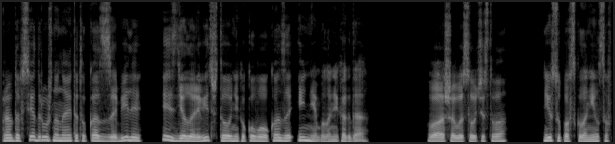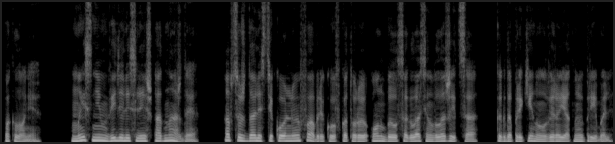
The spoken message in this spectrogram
Правда, все дружно на этот указ забили и сделали вид, что никакого указа и не было никогда. «Ваше Высочество», Юсупов склонился в поклоне. Мы с ним виделись лишь однажды, обсуждали стекольную фабрику, в которую он был согласен вложиться, когда прикинул вероятную прибыль.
